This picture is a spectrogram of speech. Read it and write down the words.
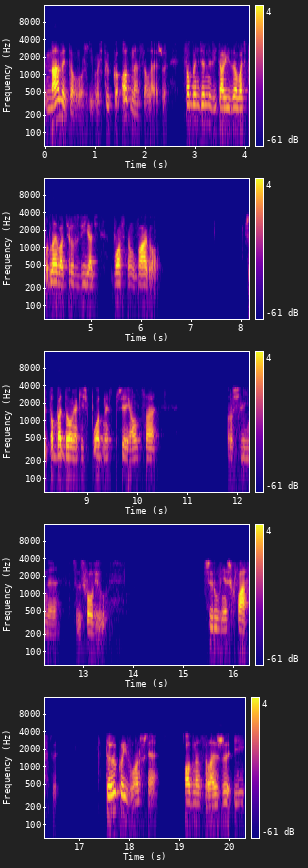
Mamy tą możliwość, tylko od nas zależy, co będziemy witalizować, podlewać, rozwijać własną uwagą. Czy to będą jakieś płodne, sprzyjające rośliny, w cudzysłowie, czy również chwasty. Tylko i wyłącznie od nas zależy i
